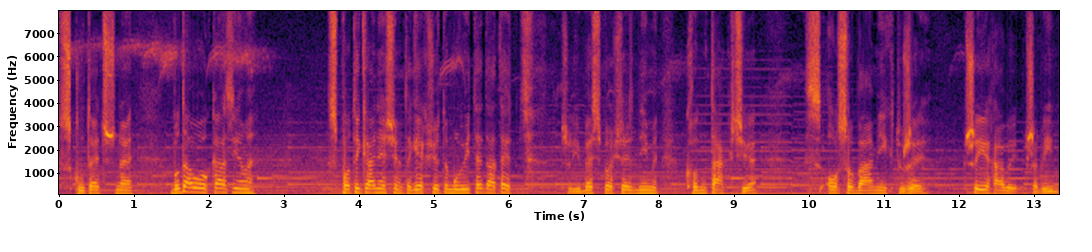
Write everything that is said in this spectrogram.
skuteczne, bo dało okazję spotykania się, tak jak się to mówi, tete a tete, czyli bezpośrednim kontakcie z osobami, które przyjechały, żeby im,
